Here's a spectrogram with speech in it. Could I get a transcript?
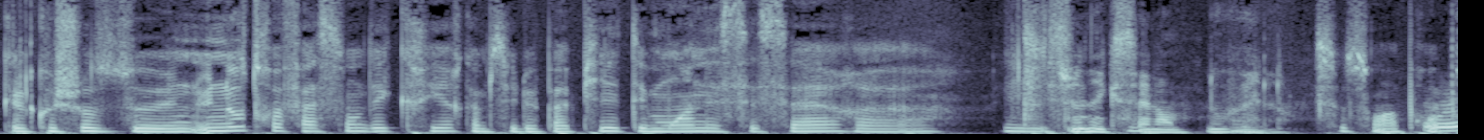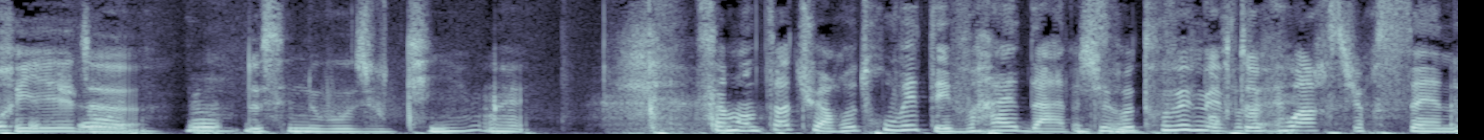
quelque chose une, une autre façon d'écrire comme si le papier était moins nécessaire. euh, C'est une excellente nouvelle. ils se sont appropriés Oui, de ces nouveaux outils. Ouais. Samantha, tu as retrouvé tes vraies dates. J'ai retrouvé mes pour te voir sur scène.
